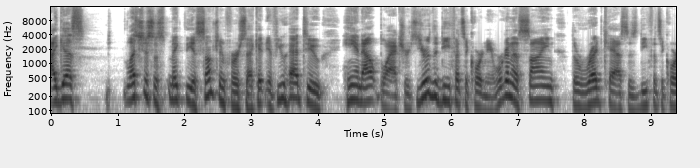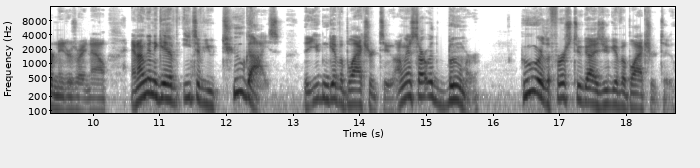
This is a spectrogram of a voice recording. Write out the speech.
I guess let's just make the assumption for a second. If you had to hand out black shirts, you're the defensive coordinator. We're going to assign the Redcast as defensive coordinators right now, and I'm going to give each of you two guys that you can give a black shirt to. I'm going to start with Boomer. Who are the first two guys you give a black shirt to?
